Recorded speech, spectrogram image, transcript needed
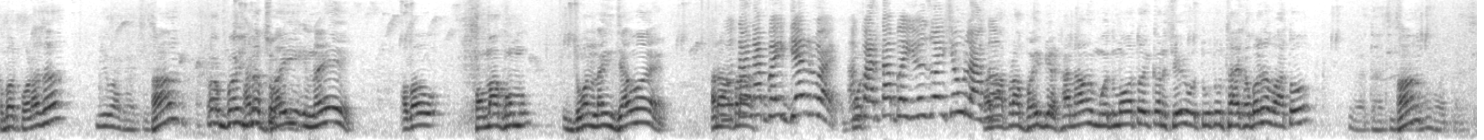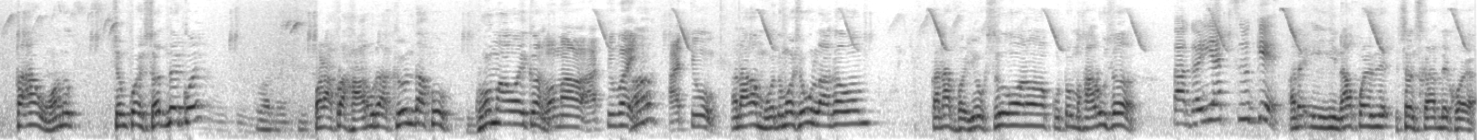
ખબર પડે છે? એ વાત સાચી. હા? ભાઈ નહીં હવે ફોમા ઘોમ જોન લઈને જાવ હોય અને આપણા પોતાના ભાઈ ઘેર હોય અને પારકા ભાઈઓ જોઈ કેવું લાગે? આપણા ભાઈ બેઠા ના હોય મોદમાં તો એક છે તું તું થાય ખબર છે વાતો? હા? તા હોન ચમ કોઈ સદ નહીં કોઈ? પણ આપણે હારું રાખ્યું ને આખું ગોમ આવે કણ આવે સાચું ભાઈ સાચું. અને આ મોદમાં શું લાગે આમ? કના ભાઈઓ શું કુટુંબ હારું છે? પાગળિયા શું કે? અને એના પર સંસ્કાર દેખોય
